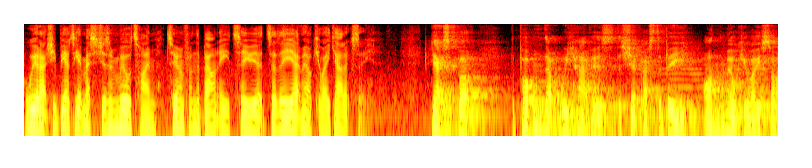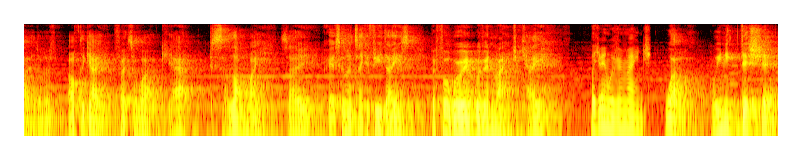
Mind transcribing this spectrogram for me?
we'll actually be able to get messages in real time to and from the bounty to uh, to the uh, Milky Way galaxy. Yes, but the problem that we have is the ship has to be on the Milky Way side of, of the gate for it to work, yeah? Because it's a long way, so it's going to take a few days before we're within range, okay? What do you mean within range? Well, we need this ship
